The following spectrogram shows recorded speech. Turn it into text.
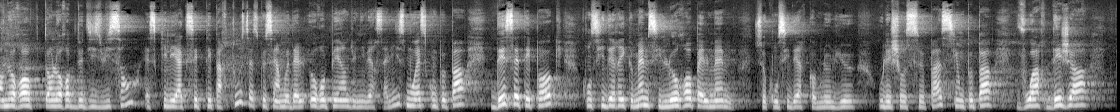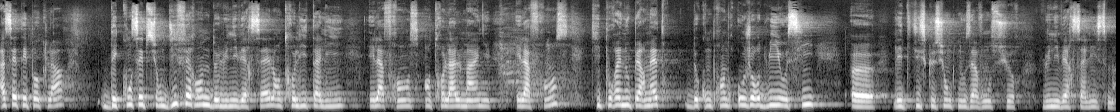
en Europe, dans l'Europe de 1800 Est-ce qu'il est accepté par tous? Est-ce que c'est un modèle européen d'universalisme? Ou est-ce qu'on ne peut pas, dès cette époque, considérer que même si l'Europe elle-même se considère comme le lieu où les choses se passent, si on ne peut pas voir déjà, à cette époque-là, des conceptions différentes de l'universel entre l'Italie et la France, entre l'Allemagne et la France, qui pourraient nous permettre de comprendre aujourd'hui aussi euh, les discussions que nous avons sur l'universalisme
